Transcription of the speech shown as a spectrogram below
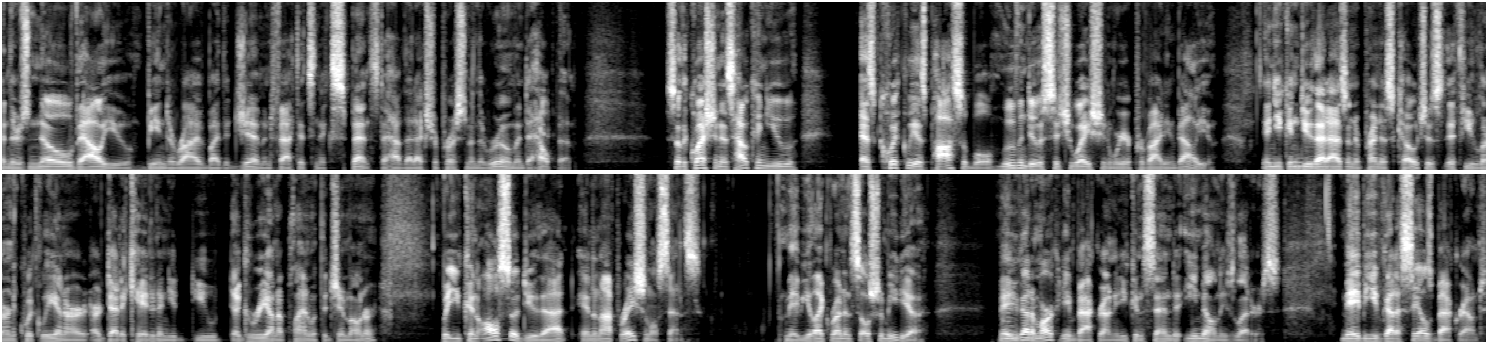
and there's no value being derived by the gym. In fact, it's an expense to have that extra person in the room and to help them. So the question is, how can you as quickly as possible move into a situation where you're providing value. And you can do that as an apprentice coach, as if you learn quickly and are, are dedicated and you, you agree on a plan with the gym owner. But you can also do that in an operational sense. Maybe you like running social media. Maybe you've got a marketing background and you can send email newsletters. Maybe you've got a sales background,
